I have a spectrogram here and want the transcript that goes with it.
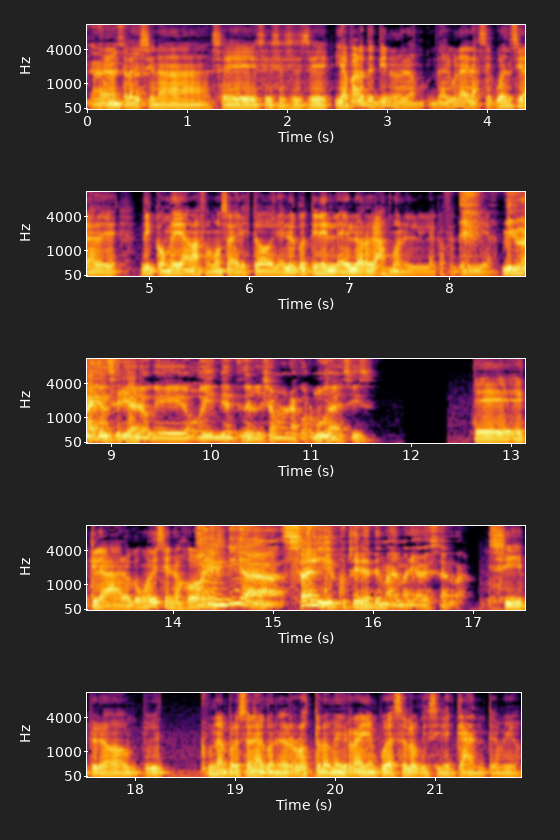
Galán, galán tradicional. Sí, sí, sí, sí, sí. Y aparte tiene una de las- de alguna de las secuencias de, de comedia más famosas de la historia. Loco, tiene el, el orgasmo en el- la cafetería. Mick Ryan sería lo que hoy en día le llaman una cornuda, decís. Eh, claro, como dicen los Hoy en jóvenes. día Sally escucharía temas de María Becerra. Sí, pero eh, una persona con el rostro de Meg Ryan puede hacer lo que se le cante, amigo.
